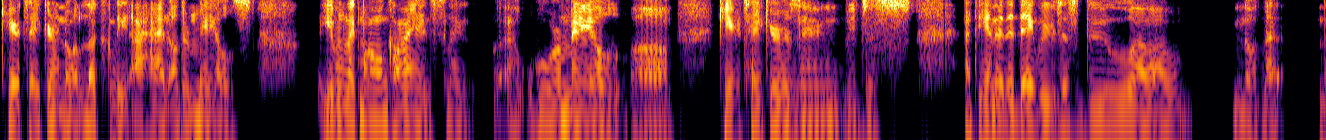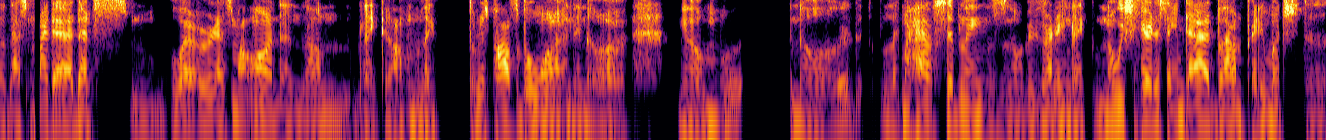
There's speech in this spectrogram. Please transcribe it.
caretaker you luckily i had other males even like my own clients like uh, who are male uh caretakers and we just at the end of the day we just do uh you know that know that's my dad that's whoever that's my aunt and um like um like the responsible one and or you know you know, like my half siblings, you know, regarding like, you know, we share the same dad, but I'm pretty much the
